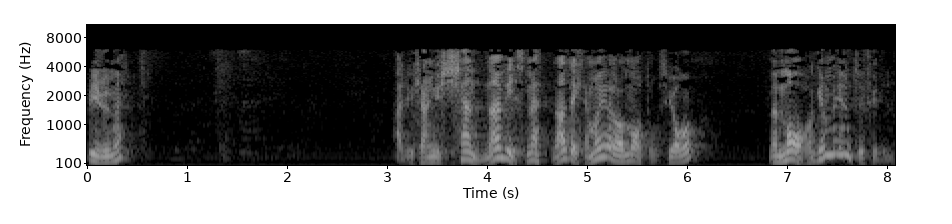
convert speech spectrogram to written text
blir du mätt? Ja, du kan ju känna en viss mättnad. Det kan man göra av matos ja. Men magen blir ju inte fylld.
